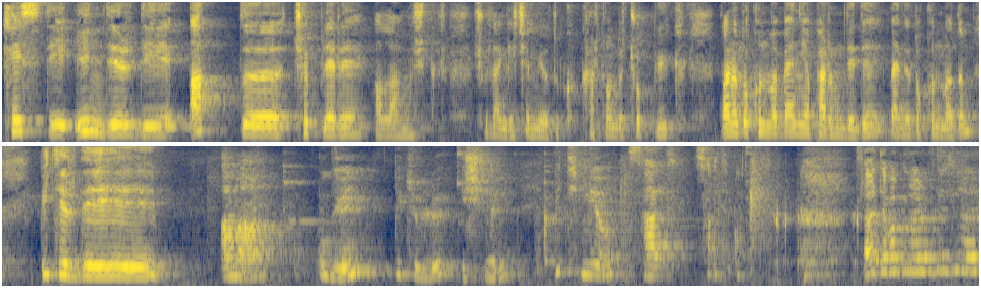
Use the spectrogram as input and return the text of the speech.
kesti, indirdi, attı çöpleri. Allah'ıma şükür. Şuradan geçemiyorduk. Karton da çok büyük. Bana dokunma ben yaparım dedi. Ben de dokunmadım. Bitirdi. Ama bugün bir türlü işlerim bitmiyor. Saat, saate bak. Saate bakın arkadaşlar.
